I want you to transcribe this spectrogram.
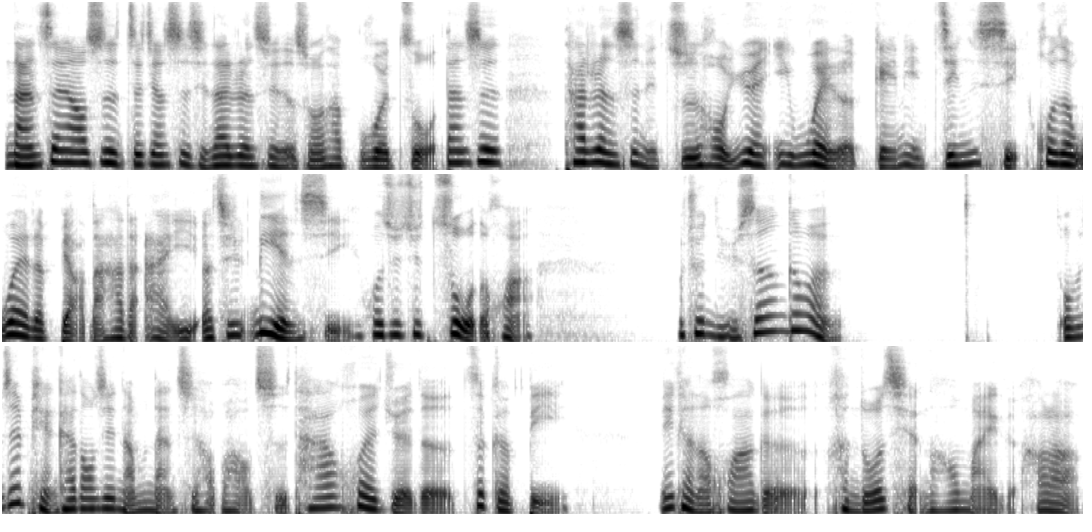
男生要是这件事情在认识你的时候他不会做，但是他认识你之后愿意为了给你惊喜，或者为了表达他的爱意而去练习或者去做的话。我觉得女生根本，我们这撇开东西难不难吃、好不好吃，她会觉得这个比你可能花个很多钱，然后买一个好了。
